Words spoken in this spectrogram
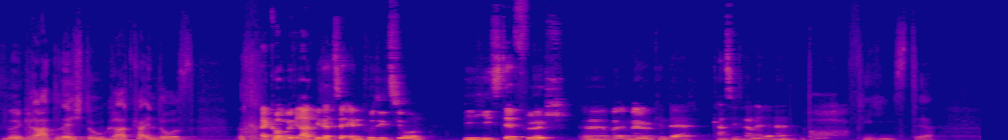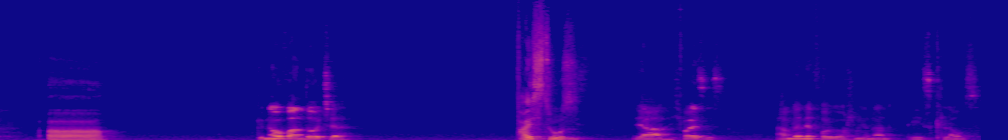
Ne, grad nicht, du. Grad kein Durst. Da kommen wir gerade wieder zur Endposition. Wie hieß der Fisch äh, bei American Dad? Kannst du dich dran erinnern? Boah, wie hieß der? Ah, Genau, war ein Deutscher. weißt du's? Ja, ich weiß es. Haben wir in der Folge auch schon genannt. Der ist Klaus.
